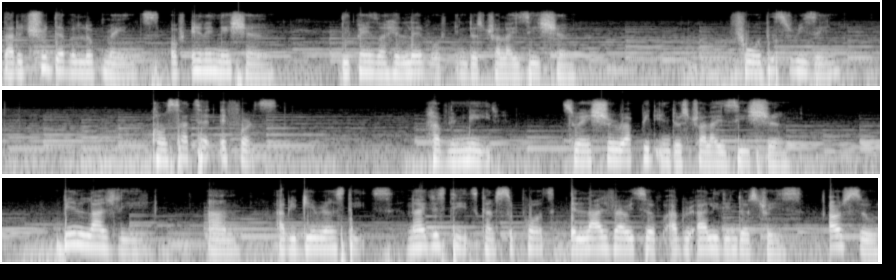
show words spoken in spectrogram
that the true development of any nation depends on her level of industrialization. For this reason, concerted efforts have been made to ensure rapid industrialization. Being largely an agrarian state, Niger State can support a large variety of agri-allied industries. Also,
